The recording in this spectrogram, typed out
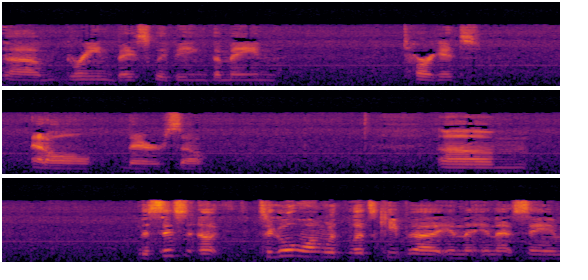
um, Green basically being the main target at all there. So, um, the uh, to go along with, let's keep uh, in the in that same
